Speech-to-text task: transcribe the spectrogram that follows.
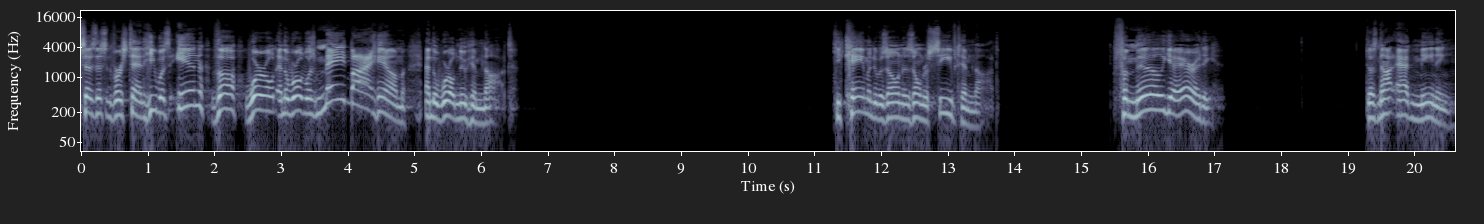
says this in verse 10 He was in the world, and the world was made by him, and the world knew him not. He came into his own, and his own received him not. Familiarity does not add meaning,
